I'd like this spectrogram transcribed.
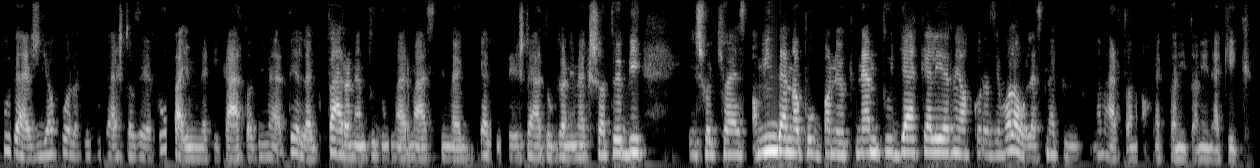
tudás, gyakorlati tudást azért próbáljunk nekik átadni, mert tényleg fára nem tudunk már mászni, meg kerítést átugrani, meg stb. És hogyha ezt a mindennapokban ők nem tudják elérni, akkor azért valahol lesz nekünk nem ártana megtanítani nekik.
